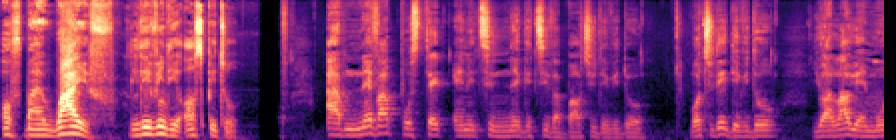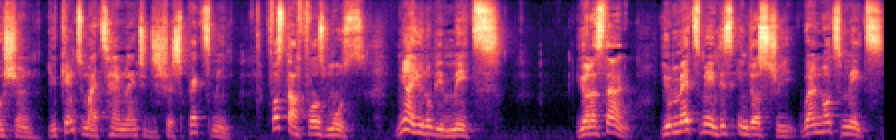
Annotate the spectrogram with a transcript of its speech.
of my wife leaving the hospital? I've never posted anything negative about you, Davido. But today, Davido, you allow your emotion. You came to my timeline to disrespect me. First and foremost, me and you don't be mates. You understand? You met me in this industry. We're not mates.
